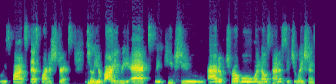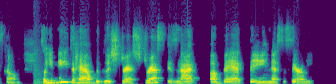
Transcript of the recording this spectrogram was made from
response, that's part of stress. So mm-hmm. your body reacts, it keeps you out of trouble when those kind of situations come. So you need to have the good stress. Stress is not a bad thing necessarily.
